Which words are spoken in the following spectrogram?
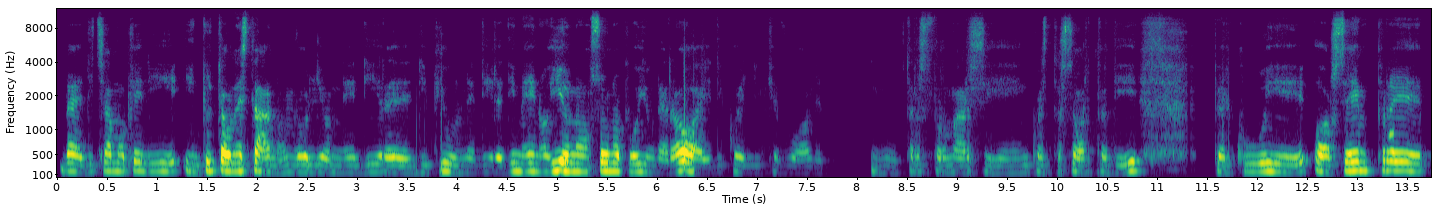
beh diciamo che lì in tutta onestà non voglio né dire di più né dire di meno, io non sono poi un eroe di quelli che vuole mh, trasformarsi in questa sorta di per cui ho sempre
